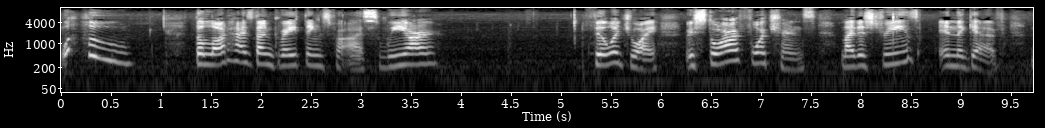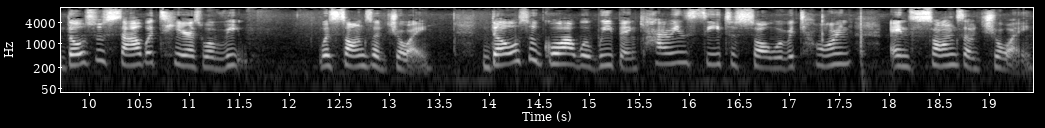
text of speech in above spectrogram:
Woohoo! The Lord has done great things for us. We are filled with joy. Restore our fortunes like the streams in the Negev. Those who sow with tears will reap with songs of joy. Those who go out with weeping, carrying seed to sow, will return in songs of joy,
